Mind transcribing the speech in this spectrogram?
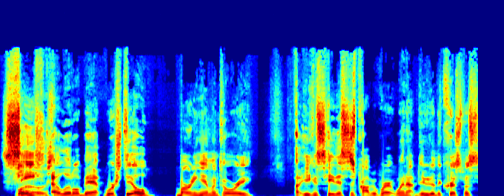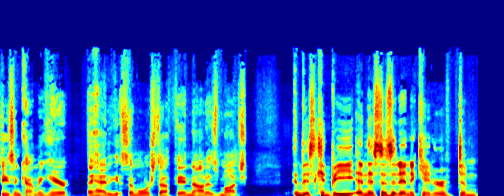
ceased a little bit. We're still burning inventory, but you can see this is probably where it went up due to the Christmas season coming here. They had to get some more stuff in, not as much. this could be, and this is an indicator of dem-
